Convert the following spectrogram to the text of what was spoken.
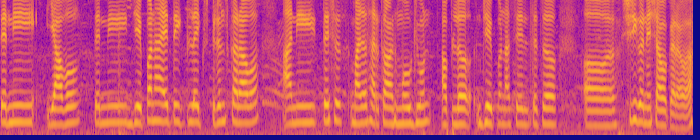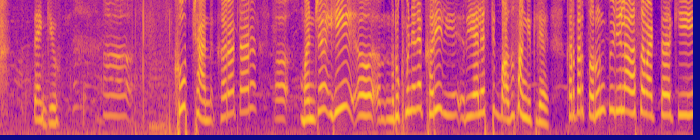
त्यांनी यावं. त्यांनी जे पण आहे ते इथलं एक्सपिरियन्स करावं. आणि तसंच माझ्यासारखा अनुभव घेऊन आपलं जे पण असेल त्याचं श्री गणेशावा करावा. थँक्यू खूप छान. खरं तर म्हणजे ही रुक्मिणीने खरी रि रिअलिस्टिक बाजू सांगितली आहे. खरं तर तरुण पिढीला असं वाटतं की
